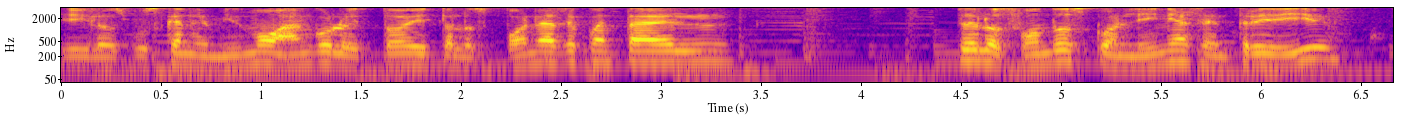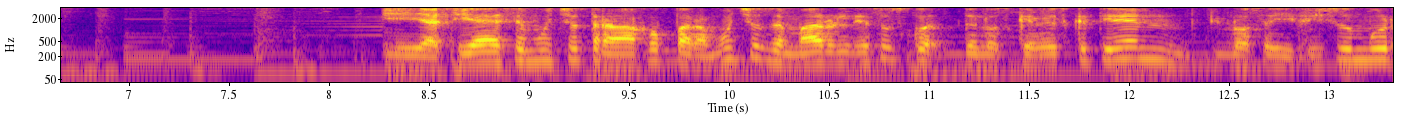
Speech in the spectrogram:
Y los busca en el mismo ángulo y todo. Y te los pone. Haz de cuenta, él. Hace los fondos con líneas en 3D. Y hacía ese mucho trabajo para muchos de Marvel. Esos de los que ves que tienen los edificios muy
